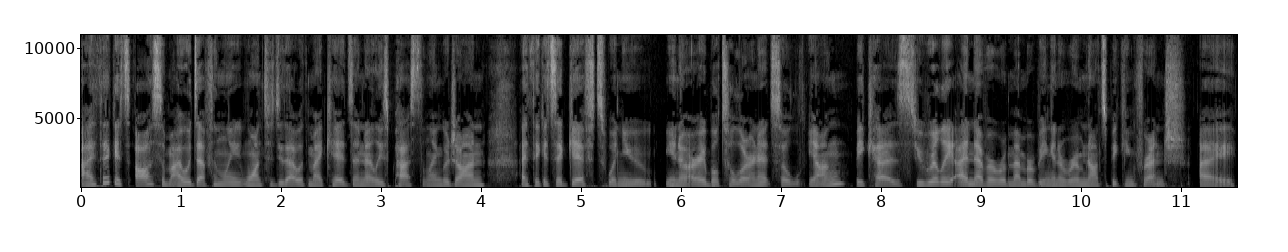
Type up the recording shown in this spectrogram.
I think it's awesome. I would definitely want to do that with my kids and at least pass the language on. I think it's a gift when you, you know, are able to learn it so young because you really I never remember being in a room not speaking French. I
